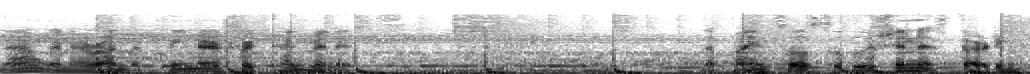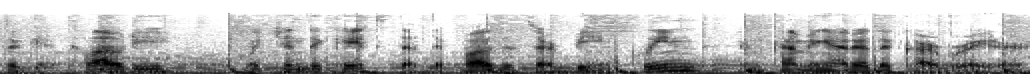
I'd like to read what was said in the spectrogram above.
Now I'm to run the cleaner for 10 minutes. The pine sol solution is starting to get cloudy, which indicates that deposits are being cleaned and coming out of the carburetor.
